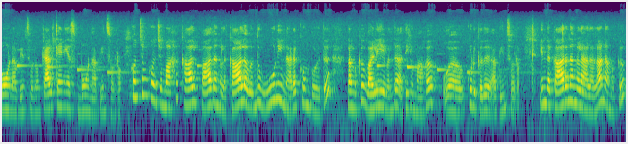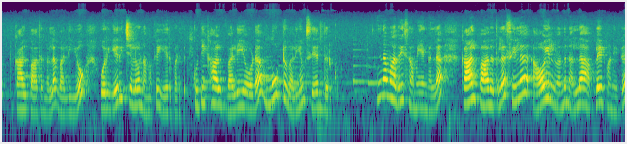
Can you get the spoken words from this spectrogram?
போன் அப்படின்னு சொல்லுவோம். கால்கேனியஸ் போன் அப்படின்னு சொல்கிறோம் கொஞ்சம் கொஞ்சமாக கால் பாதங்களை காலை வந்து ஊனி நடக்கும் பொழுது நமக்கு வலியை வந்து அதிகமாக கொடுக்குது அப்படின்னு சொல்கிறோம் இந்த காரணங்களாலலாம் நமக்கு கால் பாதங்களில் வலியோ ஒரு எரிச்சலோ நமக்கு ஏற்படுது. குதிகால் வலியோட மூட்டு வலியும் சேர்ந்திருக்கும். இந்த மாதிரி சமயங்களில் கால் பாதத்தில் சில ஆயில் வந்து நல்லா அப்ளை பண்ணிவிட்டு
